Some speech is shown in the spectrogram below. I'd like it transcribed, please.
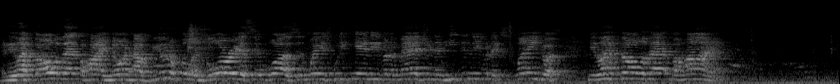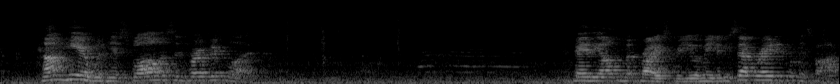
And he left all of that behind, knowing how beautiful and glorious it was in ways we can't even imagine, and he didn't even explain to us. He left all of that behind. Come here with his flawless and perfect blood. And pay the ultimate price for you and me to be separated from his Father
